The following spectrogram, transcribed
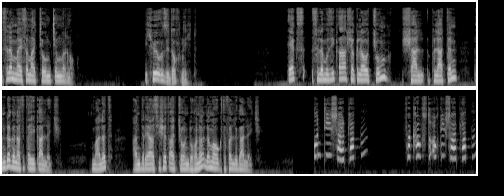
ስለማይሰማቸውም ጭምር ነው። Ich höre sie doch nicht. ኤክስ ስለ ሙዚቃ ሸክላዎቹም Schallplatten እንደገና ትጠይቃለች። ማለት አንድሪያስ ይሸጣቸው እንደሆነ ለማወቅ ትፈልጋለች። Und die Schallplatten? Verkaufst du auch die Schallplatten?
